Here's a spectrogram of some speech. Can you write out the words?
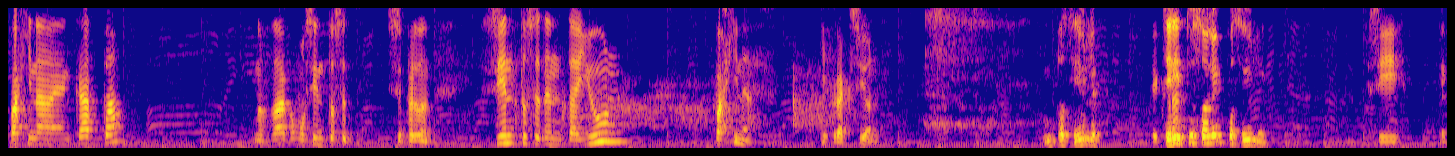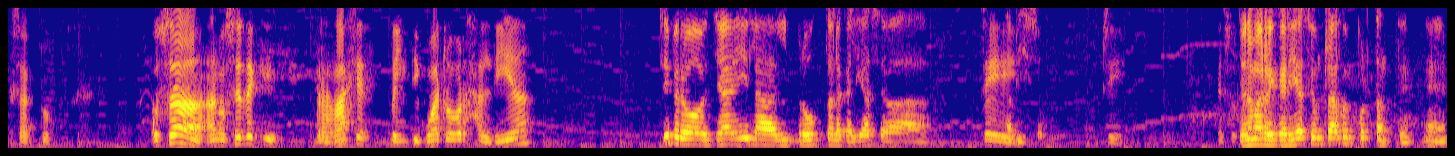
página en carta. Nos da como 100, se- perdón, 171 páginas y fracción. Imposible. Exacto. Sí, tú solo imposible. Sí, exacto. O sea, a no ser de que trabajes 24 horas al día, Sí, pero ya ahí la- el producto, la calidad se va a piso. sí. Eso Yo no me arriesgaría a hacer un trabajo importante. Eh.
